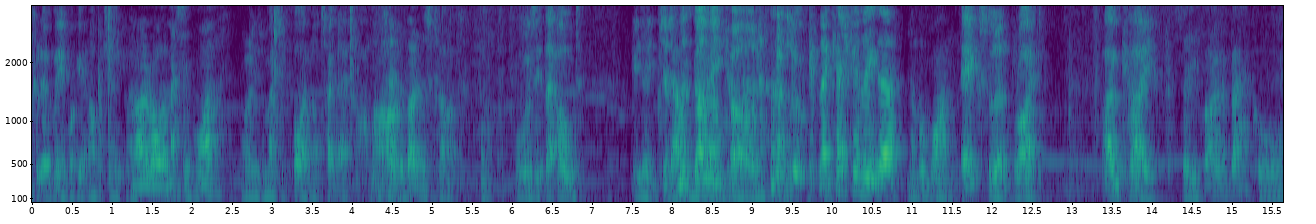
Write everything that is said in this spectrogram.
could help me if I get an opportunity. And I roll a massive one I'll use a massive five and I'll take that. Come and take the bonus card. Or is it that old? Is The it just dumb the dummy dumb. card? Look. Lancastrian leader, number one. Excellent, right. Okay. So you're firing back or?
